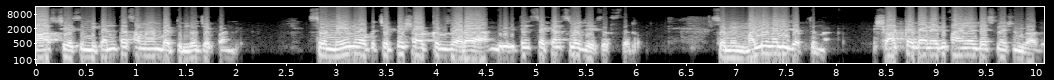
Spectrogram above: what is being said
పాస్ చేసి మీకు ఎంత సమయం పట్టిందో చెప్పండి. సో నేను ఒక చెప్పే షార్ట్ కట్ ద్వారా మీరు విత్ ఇన్ సెకండ్స్లో చేసేస్తారు. సో నేను మళ్ళీ మళ్ళీ చెప్తున్నా. షార్ట్ కట్ అనేది ఫైనల్ డెస్టినేషన్ కాదు.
